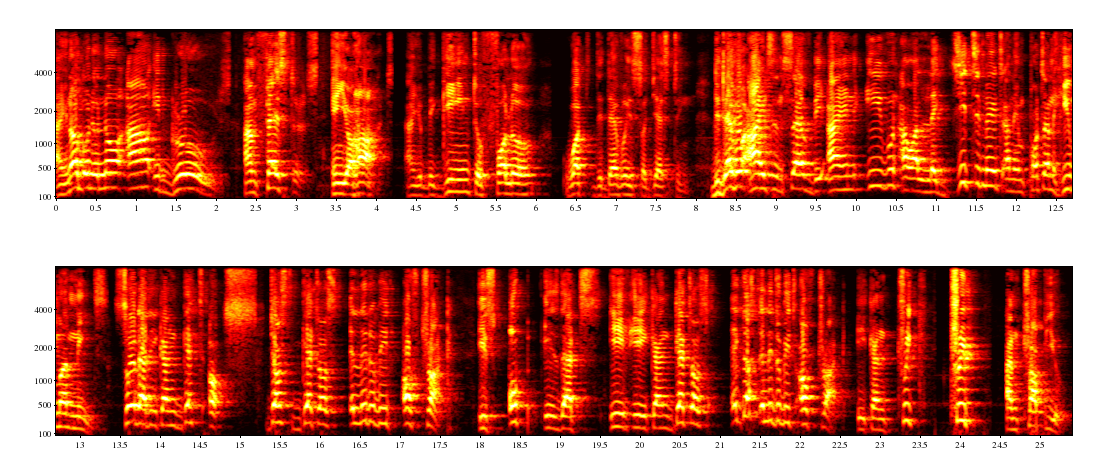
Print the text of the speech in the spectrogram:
and you're not going to know how it grows and festers in your heart. And you begin to follow what the devil is suggesting. The devil hides himself behind even our legitimate and important human needs so that he can get us, just get us a little bit off track. His hope is that if he can get us just a little bit off track, he can trick, trip, and trap you.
